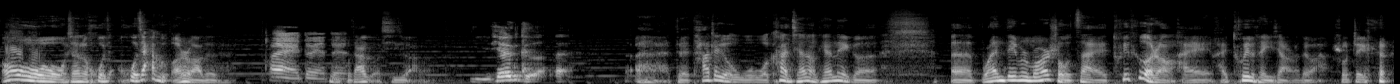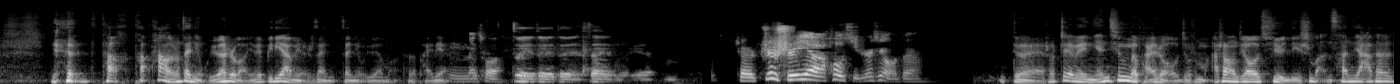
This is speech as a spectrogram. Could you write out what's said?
哦，我想想，霍家霍家葛是吧？对对，哎，对对，霍家葛席卷了，李天葛，哎，哎，对他这个，我我看前两天那个，呃，Brian David Marshall 在推特上还还推了他一下了，对吧？说这个 他他他好像在纽约是吧？因为 BDM 也是在在纽约嘛，他的排练，嗯，没错，对对对，在纽约，嗯，就是支持一下后起之秀，对。对，说这位年轻的牌手就是马上就要去李世满参加他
